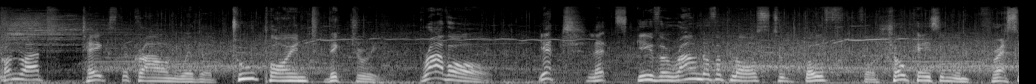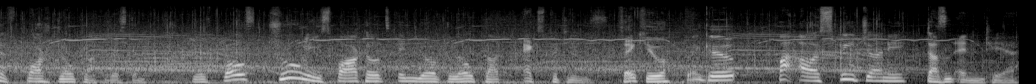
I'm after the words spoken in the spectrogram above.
Konrad takes the crown with a two point victory. Bravo! Yet, let's give a round of applause to both for showcasing impressive Bosch glow plug wisdom. You've both truly sparkled in your glow plug expertise. Thank you. Thank you. But our speed journey doesn't end here.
